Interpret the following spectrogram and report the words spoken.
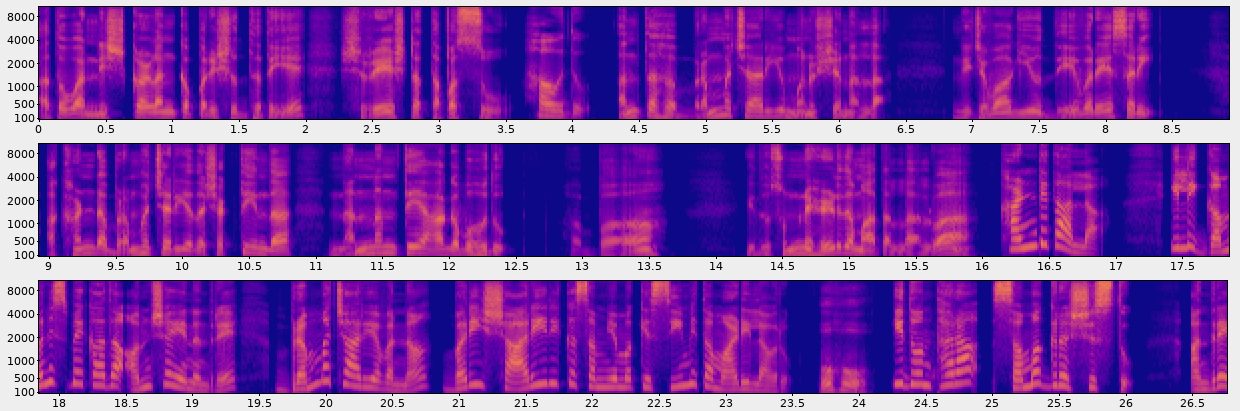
ಅಥವಾ ನಿಷ್ಕಳಂಕ ಪರಿಶುದ್ಧತೆಯೇ ಶ್ರೇಷ್ಠ ತಪಸ್ಸು. ಹೌದು. ಅಂತಹ ಬ್ರಹ್ಮಚಾರಿಯು ಮನುಷ್ಯನಲ್ಲ. ನಿಜವಾಗಿಯೂ ದೇವರೇ ಸರಿ. ಅಖಂಡ ಬ್ರಹ್ಮಚರ್ಯದ ಶಕ್ತಿಯಿಂದ ನನ್ನಂತೆ ಆಗಬಹುದು. ಅಬ್ಬಾ! ಇದು ಸುಮ್ಮನೆ ಹೇಳಿದ ಮಾತಲ್ಲ ಅಲ್ವಾ? ಖಂಡಿತ ಅಲ್ಲ. ಇಲ್ಲಿ ಗಮನಿಸಬೇಕಾದ ಅಂಶ ಏನಂದ್ರೆ ಬ್ರಹ್ಮಚಾರ್ಯವನ್ನ ಬರೀ ಶಾರೀರಿಕ ಸಂಯಮಕ್ಕೆ ಸೀಮಿತ ಮಾಡಿಲ್ಲ ಅವರು. ಓಹೋ! ಇದೊಂಥರ ಸಮಗ್ರ ಶಿಸ್ತು. ಅಂದ್ರೆ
